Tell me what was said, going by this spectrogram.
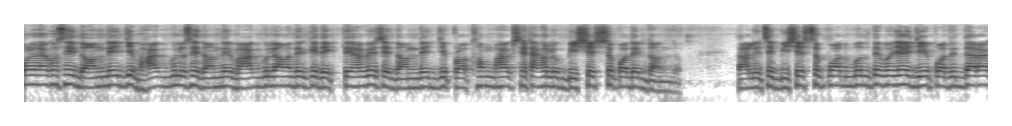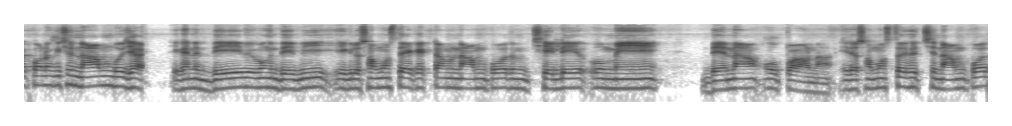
পরে দেখো সেই দ্বন্দ্বের যে ভাগগুলো, সেই দ্বন্দ্বের ভাগগুলো আমাদেরকে দেখতে হবে। সেই দ্বন্দ্বের যে প্রথম ভাগ, সেটা হলো বিশেষ্য পদের দ্বন্দ্ব। তাহলে সেই বিশেষ্য পদ বলতে বোঝায় যে পদের দ্বারা কোনো কিছু নাম বোঝায়। এখানে দেব এবং দেবী, এগুলো সমস্ত এক একটা নাম পদ, ছেলে ও মেয়ে দেনা ও পাওনা। এরা সমস্তই হচ্ছে নামপদ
